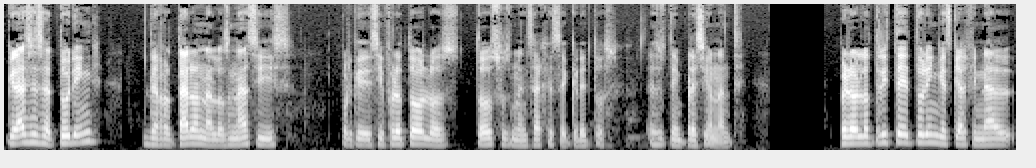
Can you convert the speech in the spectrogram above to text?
gracias a Turing derrotaron a los nazis porque descifró todos los todos sus mensajes secretos. Eso está impresionante. Pero lo triste de Turing es que al final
